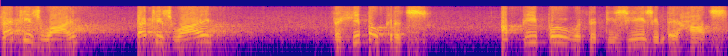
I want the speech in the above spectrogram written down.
That is why, that is why the hypocrites are people with a disease in their hearts.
